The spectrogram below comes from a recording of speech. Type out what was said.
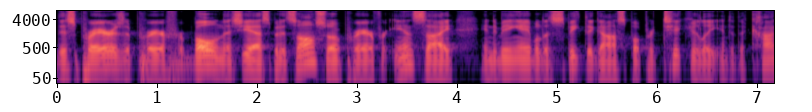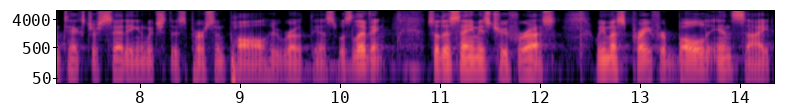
This prayer is a prayer for boldness, yes, but it's also a prayer for insight into being able to speak the gospel, particularly into the context or setting in which this person, Paul, who wrote this, was living. So the same is true for us. We must pray for bold insight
